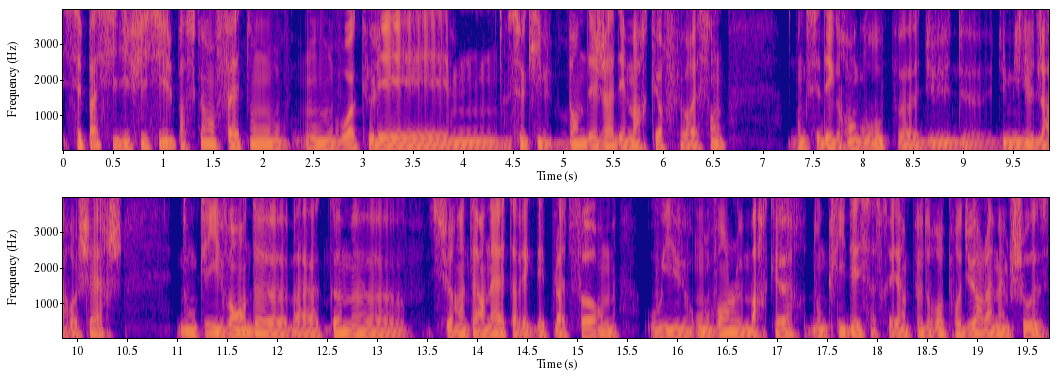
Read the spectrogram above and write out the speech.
c'est pas si difficile parce qu'en fait, on, voit que les ceux qui vendent déjà des marqueurs fluorescents, donc c'est des grands groupes euh, du, du, milieu de la recherche, donc ils vendent euh, bah, comme euh, sur Internet avec des plateformes où on vend le marqueur. Donc l'idée, ça serait un peu de reproduire la même chose,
